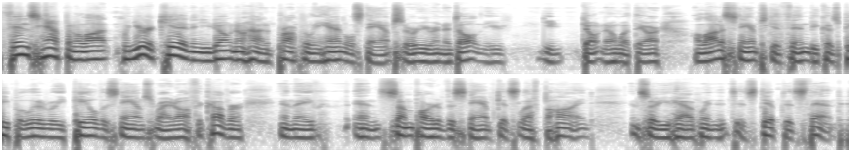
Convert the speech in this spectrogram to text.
things happen a lot when you're a kid and you don't know how to properly handle stamps, or you're an adult and you you don't know what they are. A lot of stamps get thin because people literally peel the stamps right off the cover, and they and some part of the stamp gets left behind, and so you have when it's, dipped, it's thinned.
